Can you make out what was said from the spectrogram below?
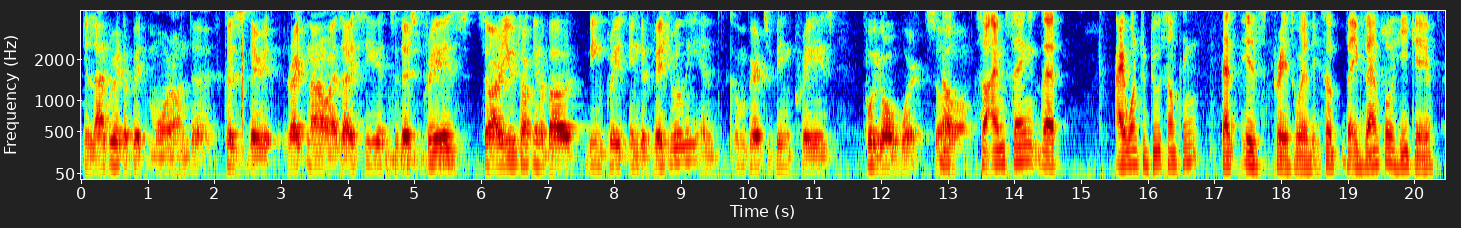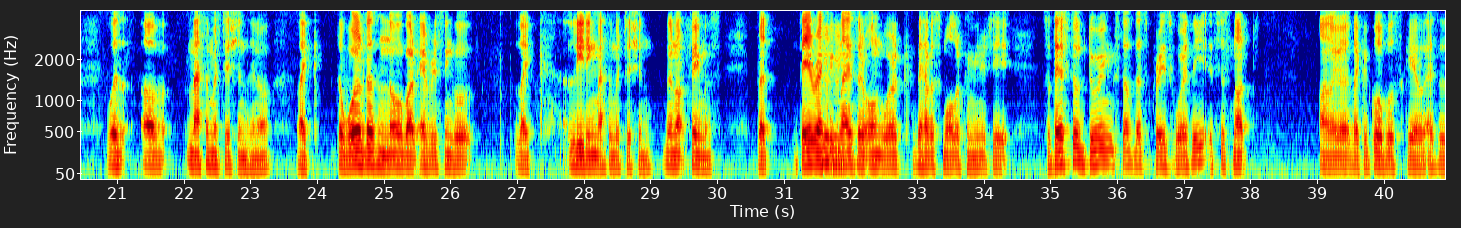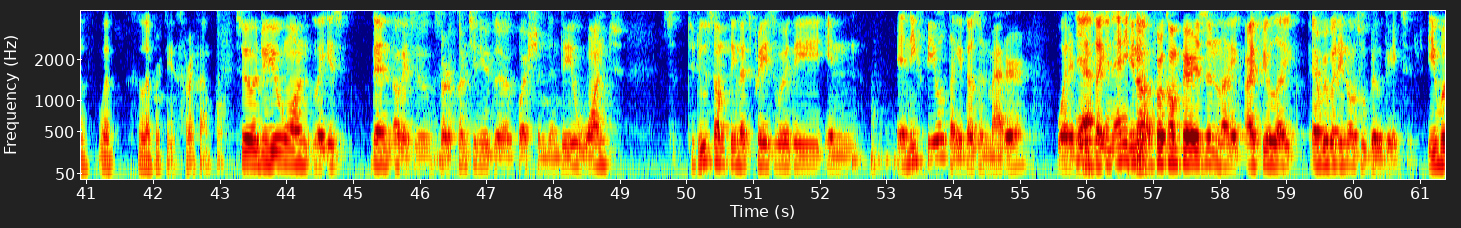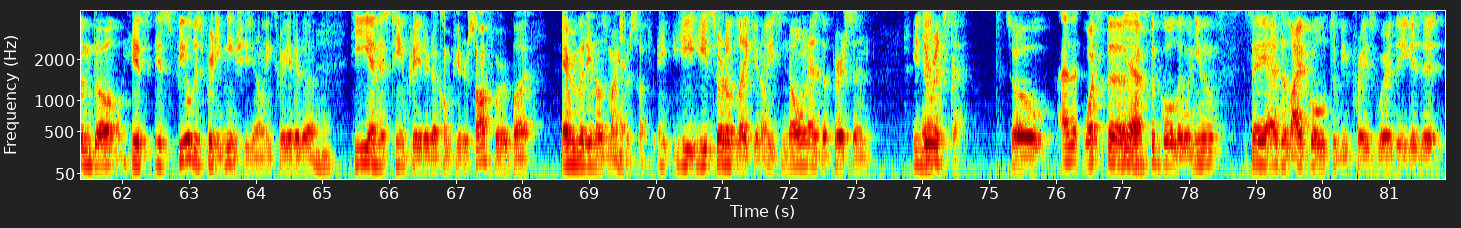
Elaborate a bit more on the because there right now as i see it so there's praise. So are you talking about being praised individually and compared to being praised for your work? So no. so i'm saying that i want to do something that is praiseworthy. So the example he gave was of mathematicians you know? Like the world doesn't know about every single like leading mathematician. They're not famous, but they mm-hmm. recognize mm-hmm. their own work. They have a smaller community, so they're still doing stuff that's praiseworthy. It's just not on a, like a global scale as is with celebrities, for example. So, do you want like is then okay to sort of continue the question? Then, do you want to do something that's praiseworthy in any field? Like, it doesn't matter what it yeah, is. Like in any you field. know, for comparison, like I feel like everybody knows who Bill Gates is, even though his his field is pretty niche. He's you know he created a mm-hmm. he and his team created a computer software, but everybody knows Microsoft. Yeah. He, he he's sort of like you know he's known as the person. He's yeah. the rich guy. So a- what's the what's the goal? Like when you say as a life goal to be praiseworthy, is it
